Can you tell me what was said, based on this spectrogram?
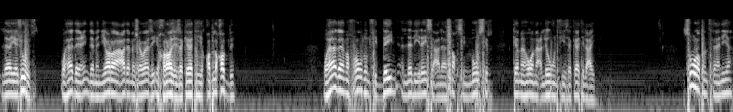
لا يجوز. وهذا عند من يرى عدم جواز إخراج زكاته قبل قبضه وهذا مفروض في الدين الذي ليس على شخص موسر كما هو معلوم في زكاة العين. صورة ثانية.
